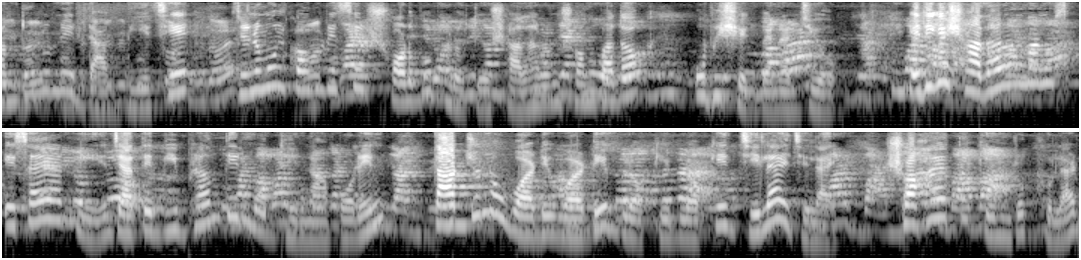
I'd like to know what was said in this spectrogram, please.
আন্দোলনের ডাক দিয়েছে তৃণমূল কংগ্রেসের সর্বভারতীয় সাধারণ সম্পাদক অভিষেক ব্যানার্জিও। এদিকে সাধারণ মানুষ এসআইআর নিয়ে যাতে বিভ্রান্তির মধ্যে না পড়েন, তার জন্য ওয়ার্ডে ওয়ার্ডে, ব্লকে ব্লকে, জেলায় জেলায় সহায়তা কেন্দ্র খোলার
